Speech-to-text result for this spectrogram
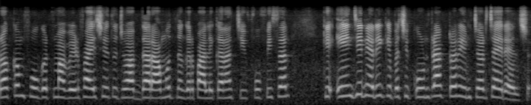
રકમ ફોગટમાં વેડફાય છે તો જવાબદાર આમોદ નગરપાલિકાના ચીફ ઓફિસર કે એન્જિનિયરિંગ કે પછી કોન્ટ્રાક્ટર એમ ચર્ચાઈ રહેલ છે.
